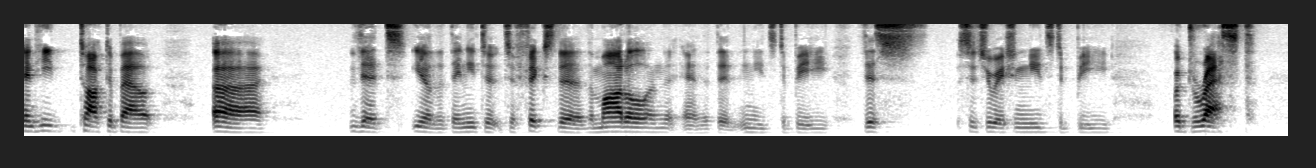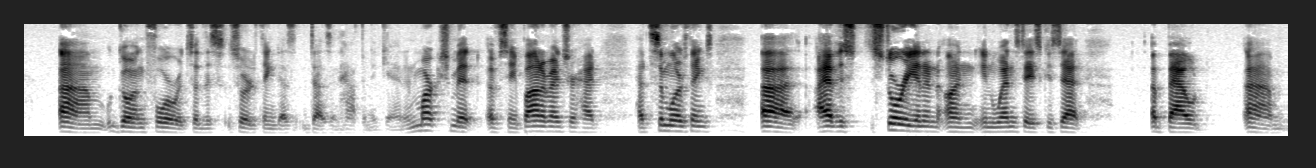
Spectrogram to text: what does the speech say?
and he talked about uh, that you know that they need to, to fix the, the model and the, and that it needs to be this situation needs to be addressed um, going forward, so this sort of thing doesn't doesn't happen again. And Mark Schmidt of St. Bonaventure had had similar things. Uh, I have this story in an, on in Wednesday's Gazette about um,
